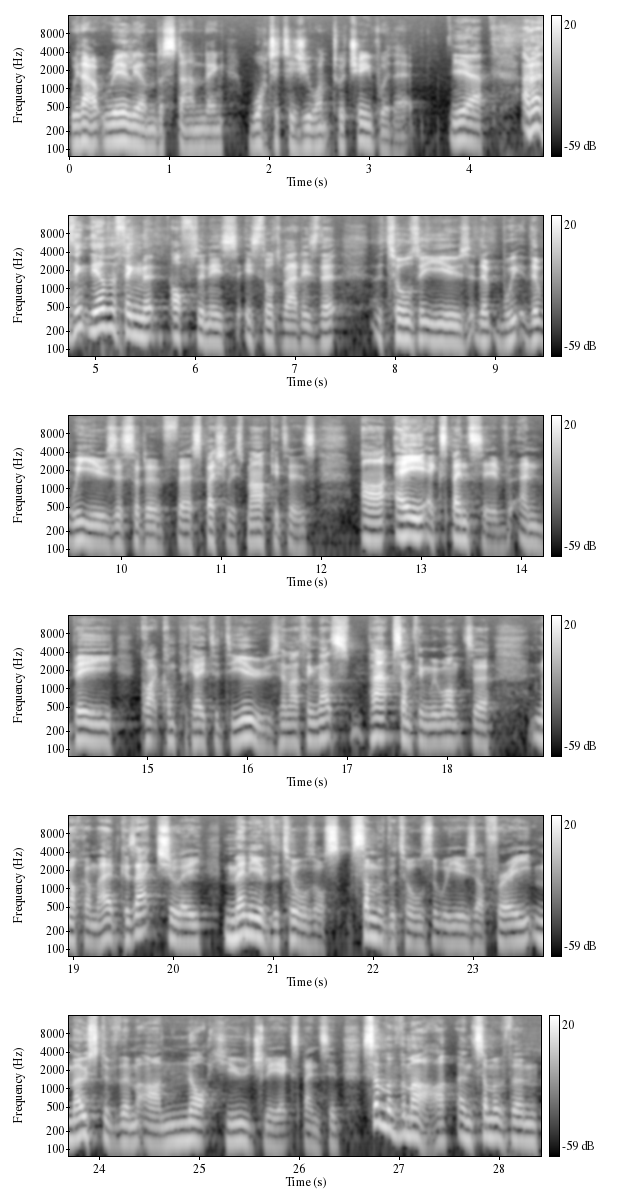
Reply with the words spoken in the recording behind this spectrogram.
without really understanding what it is you want to achieve with it. Yeah, and I think the other thing that often is is thought about is that the tools that you use that we that we use as sort of uh, specialist marketers are a expensive and b quite complicated to use. And i think that's perhaps something we want to knock on the head because actually many of the tools or some of the tools that we use are free. Most of them are not hugely expensive. Some of them are and some of them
